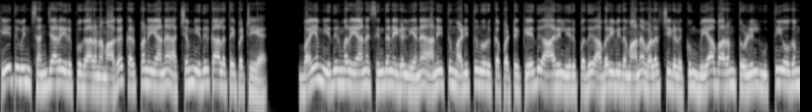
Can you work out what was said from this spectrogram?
கேதுவின் சஞ்சார இருப்பு காரணமாக கற்பனையான அச்சம் எதிர்காலத்தை பற்றிய பயம் எதிர்மறையான சிந்தனைகள் என அனைத்தும் அடித்து நொறுக்கப்பட்டு கேது ஆறில் இருப்பது அபரிவிதமான வளர்ச்சிகளுக்கும் வியாபாரம் தொழில் உத்தியோகம்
